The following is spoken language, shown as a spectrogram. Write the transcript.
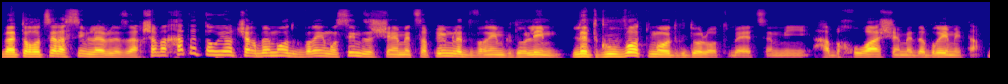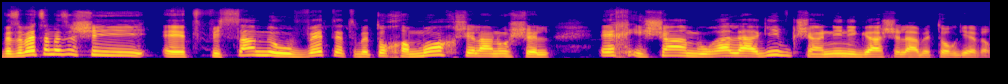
ואתה רוצה לשים לב לזה. עכשיו אחת הטעויות שהרבה מאוד גברים עושים זה שהם מצפים לדברים גדולים, לתגובות מאוד גדולות בעצם מהבחורה שהם מדברים איתה. וזה בעצם איזושהי אה, תפיסה מעוותת בתוך המוח שלנו של איך אישה אמורה להגיב כשאני ניגש אליה בתור גבר.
